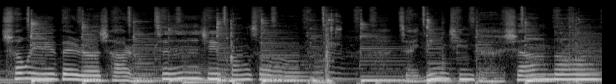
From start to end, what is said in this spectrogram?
冲一杯热茶，让自己放松。宁静的巷弄，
